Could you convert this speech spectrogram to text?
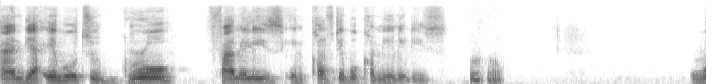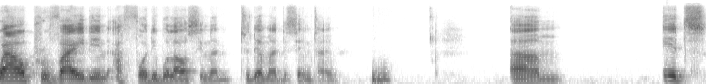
and they are able to grow families in comfortable communities mm-hmm. while providing affordable housing to them at the same time. Mm-hmm. Um, it's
